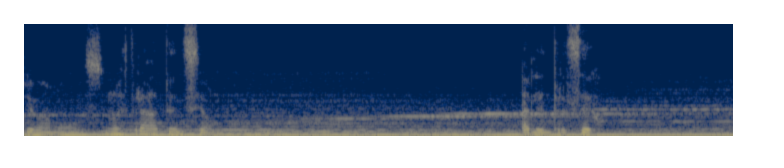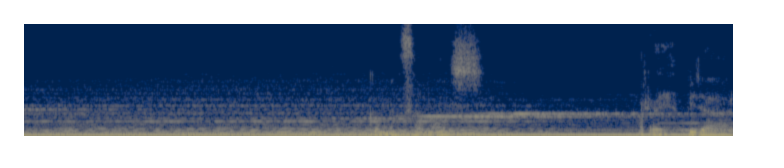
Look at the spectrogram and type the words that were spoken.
Llevamos nuestra atención al entrecejo. Comenzamos a respirar,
